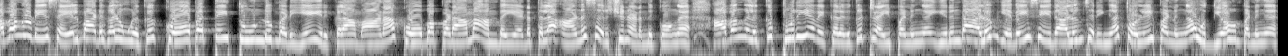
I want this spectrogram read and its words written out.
அவங்களுடைய செயல்பாடுகள் உங்களுக்கு கோபத்தை தூண்டும்படியே இருக்கலாம். ஆனா கோபப்படாம அந்த இடத்துல அனுசரிச்சு நடந்துக்கோங்க. அவங்களுக்கு புரிய வைக்கிறதுக்கு ட்ரை பண்ணுங்க. இருந்தாலும் எதை செய்தாலும் சரிங்க. தொழில் பண்ணுங்க உத்தியோகம் பண்ணுங்க.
